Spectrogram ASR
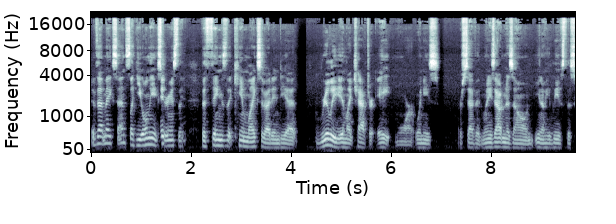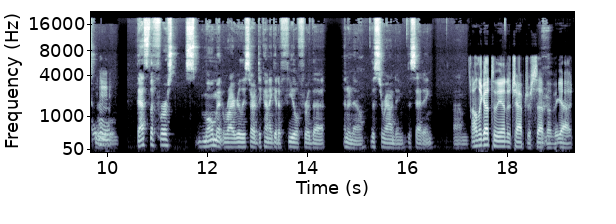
if that makes sense. Like you only experience the, the things that Kim likes about India really in like chapter eight more when he's or seven when he's out on his own. You know, he leaves the school. Mhm. That's the first moment where I really started to kind of get a feel for the I don't know the surrounding, the setting. Um, I only got to the end of chapter seven, but yeah, it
